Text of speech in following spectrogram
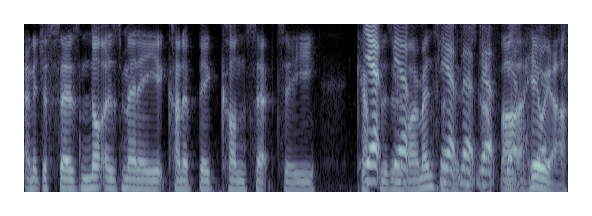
and it just says not as many kind of big concepty capitalism, yep, environmentalism yep, yep, stuff. yep, oh, yep, here we are.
